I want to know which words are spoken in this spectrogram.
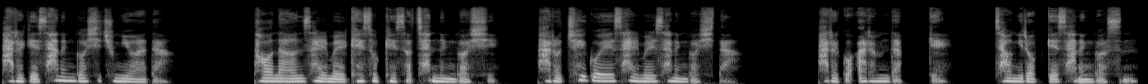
바르게 사는 것이 중요하다. 더 나은 삶을 계속해서 찾는 것이 바로 최고의 삶을 사는 것이다. 바르고 아름답게 정의롭게 사는 것은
